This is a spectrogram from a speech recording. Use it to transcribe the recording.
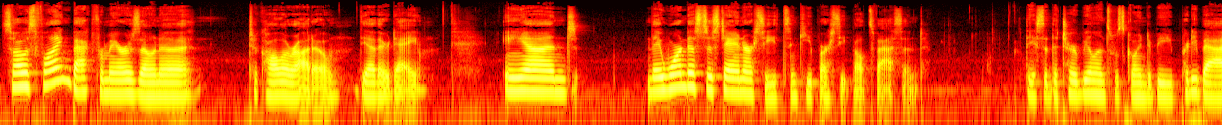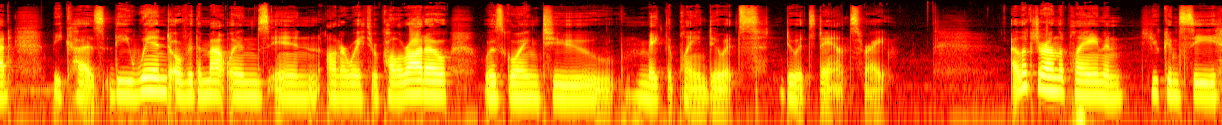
So I was flying back from Arizona to Colorado the other day, and they warned us to stay in our seats and keep our seatbelts fastened. They said the turbulence was going to be pretty bad because the wind over the mountains in on our way through Colorado was going to make the plane do its do its dance, right? I looked around the plane and you can see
